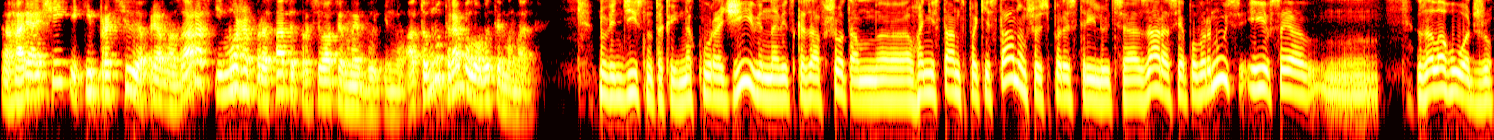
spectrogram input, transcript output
гарячий, який працює прямо зараз і може перестати працювати в майбутньому. А тому треба ловити момент. Ну він дійсно такий на куражі. Він навіть сказав, що там е, Афганістан з Пакистаном щось перестрілюється. Зараз я повернусь і все залагоджу.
